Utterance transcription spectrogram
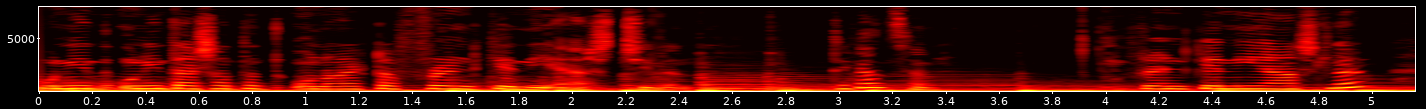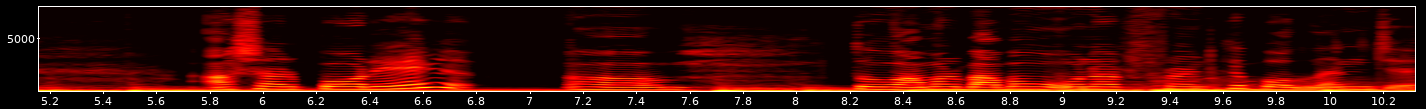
উনি উনি তার সাথে ওনার একটা ফ্রেন্ডকে নিয়ে আসছিলেন। ঠিক আছে? ফ্রেন্ডকে নিয়ে আসলেন। আসার পরে তো আমার বাবা ওনার ফ্রেন্ডকে বললেন যে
